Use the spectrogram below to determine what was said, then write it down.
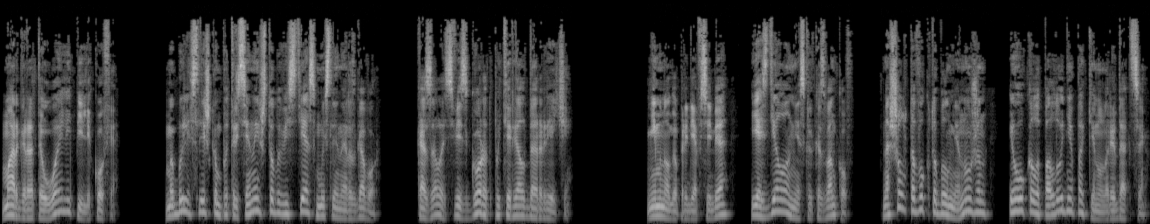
Маргарет и Уайли пили кофе. Мы были слишком потрясены, чтобы вести осмысленный разговор. Казалось, весь город потерял дар речи. Немного придя в себя, я сделал несколько звонков, нашел того, кто был мне нужен, и около полудня покинул редакцию.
